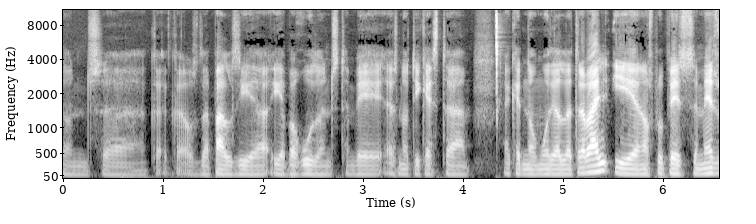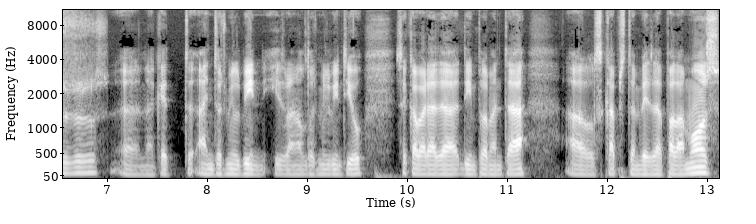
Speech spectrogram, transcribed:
doncs, eh, que, que els de Pals i a, i a Begú doncs, també es noti aquesta, aquest nou model de treball i en els propers mesos, en aquest any 2020 i durant el 2021, s'acabarà d'implementar els caps també de Palamós,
